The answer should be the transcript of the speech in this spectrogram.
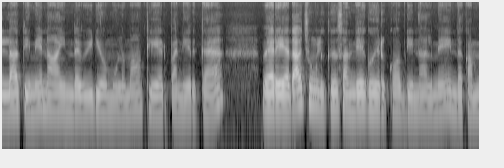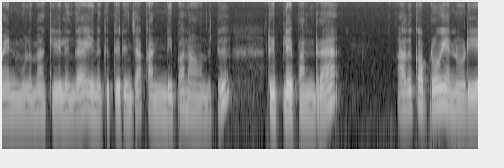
எல்லாத்தையுமே நான் இந்த வீடியோ மூலமாக கிளியர் பண்ணியிருக்கேன். வேறு ஏதாச்சும் உங்களுக்கு சந்தேகம் இருக்கும் அப்படின்னாலுமே இந்த கமெண்ட் மூலமாக கேளுங்க. எனக்கு தெரிஞ்சால் கண்டிப்பாக நான் வந்துட்டு ரிப்ளை பண்ணுறேன் அதுக்கப்புறம் என்னுடைய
